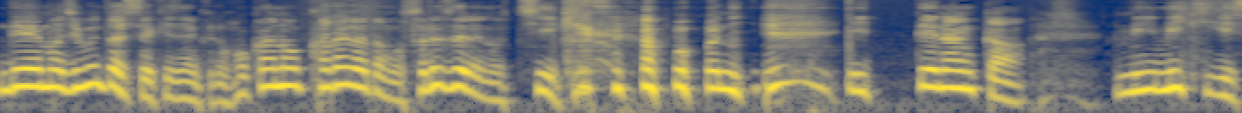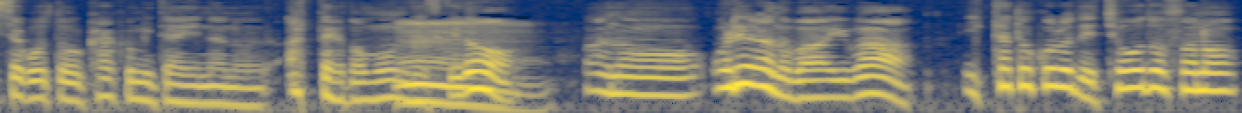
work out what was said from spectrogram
で、まあ、自分たちだけじゃなくて他の方々もそれぞれの地域に 行ってなんか見見聞きしたことを書くみたいなのあったかと思うんですけど、うんあの俺らの場合は行ったところでちょうどその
